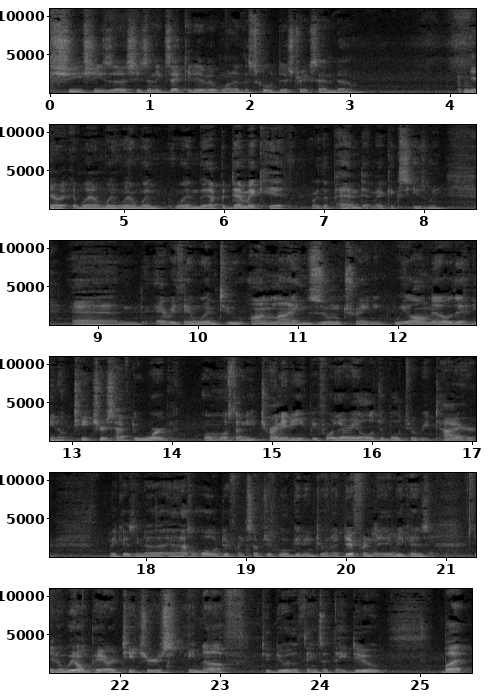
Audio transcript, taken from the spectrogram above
she she's uh, she's an executive at one of the school districts, and um, you know, when when when when the epidemic hit or the pandemic, excuse me, and everything went to online Zoom training, we all know that you know teachers have to work almost an eternity before they're eligible to retire because you know that, and that's a whole different subject we'll get into in a different day because you know we don't pay our teachers enough to do the things that they do. But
